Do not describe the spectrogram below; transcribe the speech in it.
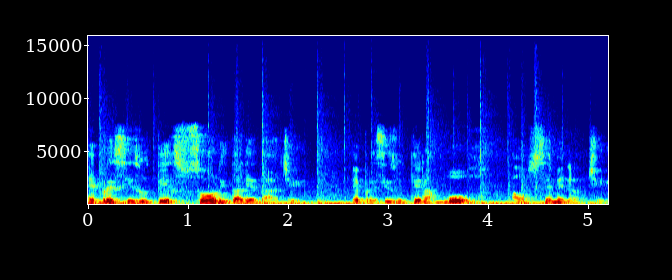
É preciso ter solidariedade, é preciso ter amor ao semelhante.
